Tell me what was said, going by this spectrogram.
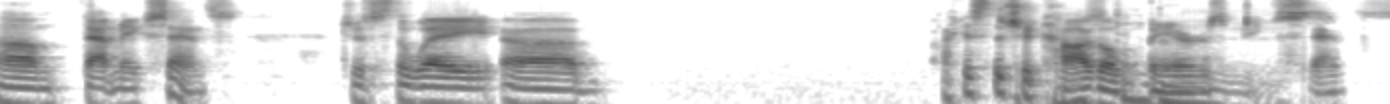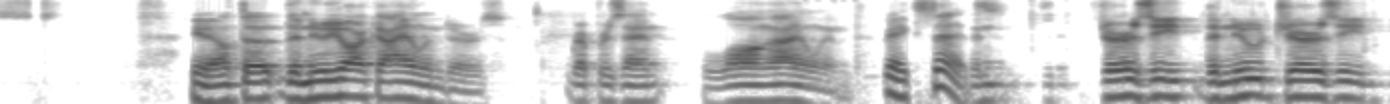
Um, that makes sense. Just the way, uh, I guess the Chicago Boston Bears Bruins. make sense. You know, the the New York Islanders represent Long Island. Makes sense. The Jersey, the New Jersey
